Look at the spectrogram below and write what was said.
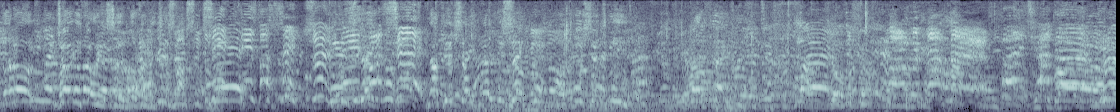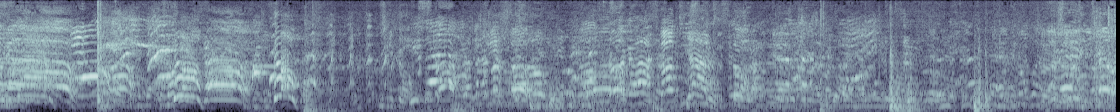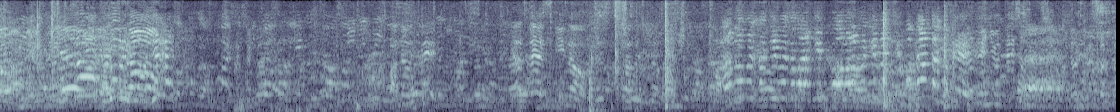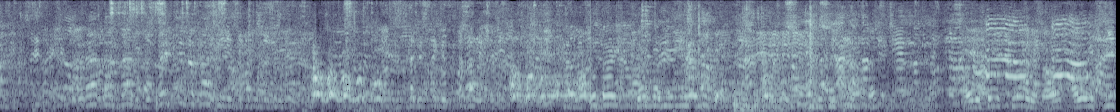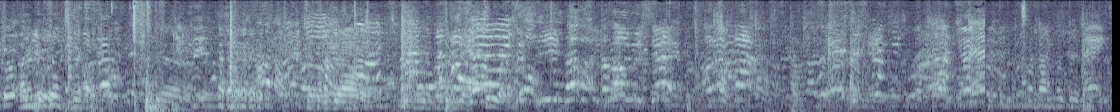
Wali! Gdzie oni są jeszcze? Do zabicia? Trzy! Trzy! Jest was trzy! Na pierwszej, na pierwszej! Otwórzcie drzwi! Palić Jaru! Ja też zginął! A no wychodzimy do walki w polo, będziemy się pogadać ty! Tutaj zawaliłem łucznika. Ale są sklery, no. Ale łucznika Ale nie swojego. Nie. Widziałem. Albo strzelaj!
